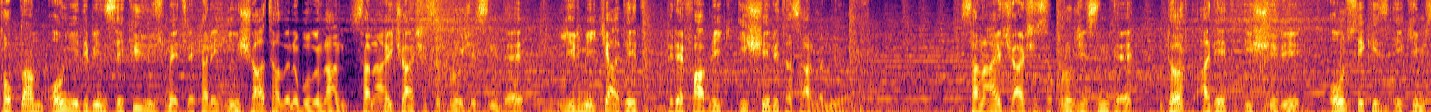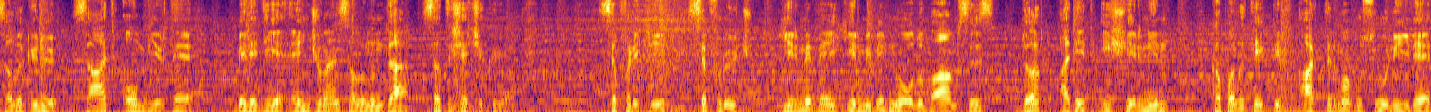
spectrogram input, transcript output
Toplam 17.800 metrekare inşaat alanı bulunan Sanayi Çarşısı projesinde 22 adet prefabrik iş yeri tasarlanıyor. Sanayi Çarşısı projesinde 4 adet iş yeri 18 Ekim Salı günü saat 11'de Belediye Encümen Salonu'nda satışa çıkıyor. 02, 03, 20 ve 21 nolu bağımsız 4 adet iş yerinin kapalı teklif arttırma usulüyle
